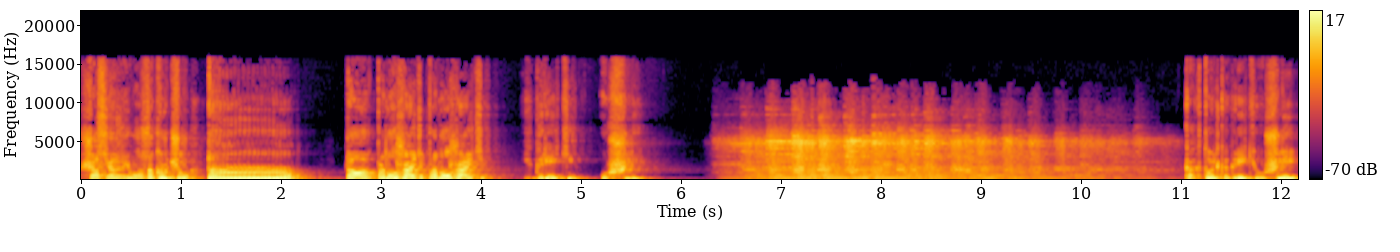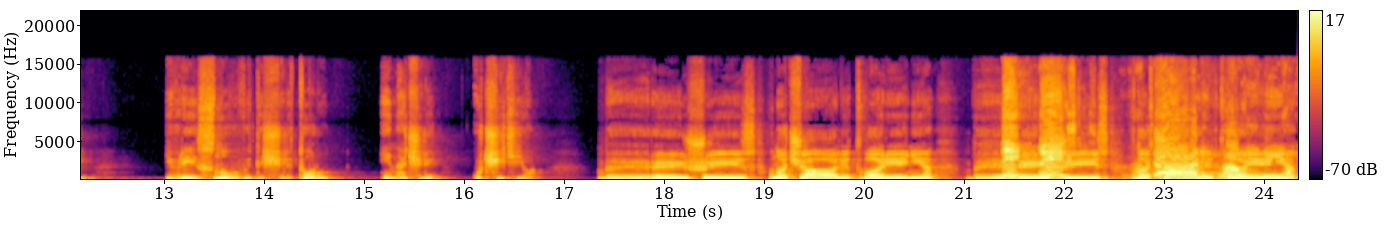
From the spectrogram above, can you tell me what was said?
сейчас я его закручу. Трррррр. Так, продолжайте, продолжайте. И греки ушли. Как только греки ушли, евреи снова вытащили Тору и начали учить ее. Берешис в начале творения, Берешис в начале творения,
